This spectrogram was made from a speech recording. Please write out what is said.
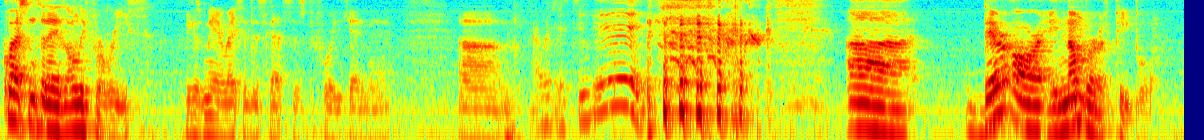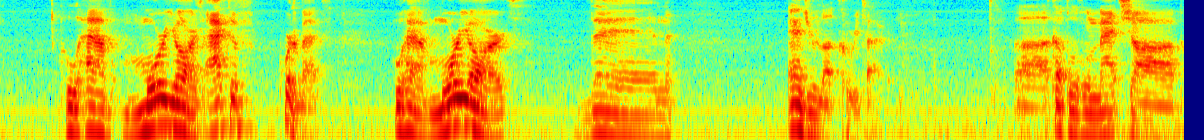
question today is only for Reese because me and Reese had discussed this before you came in. Um, I was just too good. uh, there are a number of people who have more yards, active quarterbacks, who have more yards than Andrew Luck, who retired. Uh, a couple of them, Matt Schaub,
